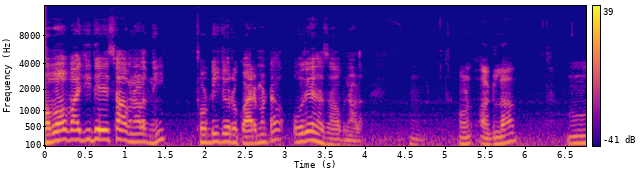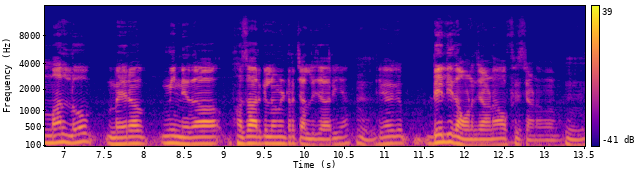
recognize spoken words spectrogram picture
ਹਵਾਬਾਜੀ ਦੇ ਹਿਸਾਬ ਨਾਲ ਨਹੀਂ ਤੁਹਾਡੀ ਜੋ ਰਿਕੁਆਇਰਮੈਂਟ ਆ ਉਹਦੇ ਹਿਸਾਬ ਨਾਲ। ਹੁਣ ਅਗਲਾ ਮੰਨ ਲਓ ਮੇਰਾ ਮਹੀਨੇ ਦਾ 1000 ਕਿਲੋਮੀਟਰ ਚੱਲ ਜਾ ਰਹੀ ਆ ਠੀਕ ਹੈ ਕਿ ਡੇਲੀ ਦਾ ਆਉਣ ਜਾਣਾ ਆਫਿਸ ਜਾਣਾ ਮੈਂ। ਹੂੰ।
